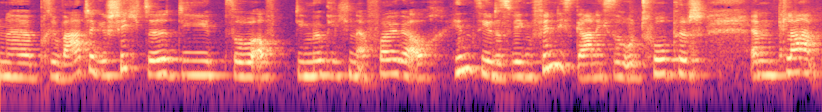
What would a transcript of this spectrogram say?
eine private Geschichte, die so auf die möglichen Erfolge auch hinzielt. Deswegen finde ich es gar nicht so utopisch. Ähm, klar,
